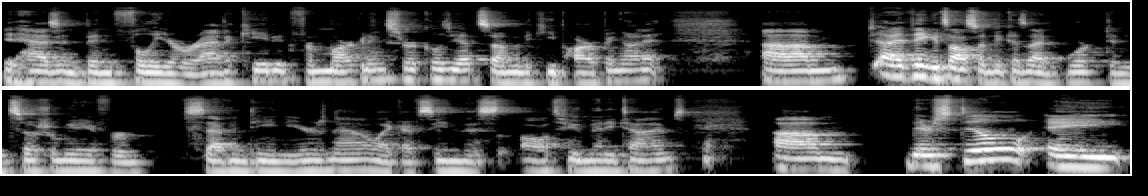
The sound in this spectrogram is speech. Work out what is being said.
it hasn't been fully eradicated from marketing circles yet. So I'm going to keep harping on it. Um, I think it's also because I've worked in social media for 17 years now. Like I've seen this all too many times. Um, there's still a,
